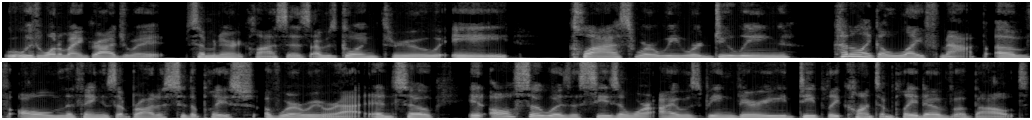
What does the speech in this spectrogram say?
with one of my graduate seminary classes, I was going through a class where we were doing kind of like a life map of all of the things that brought us to the place of where we were at. And so it also was a season where I was being very deeply contemplative about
